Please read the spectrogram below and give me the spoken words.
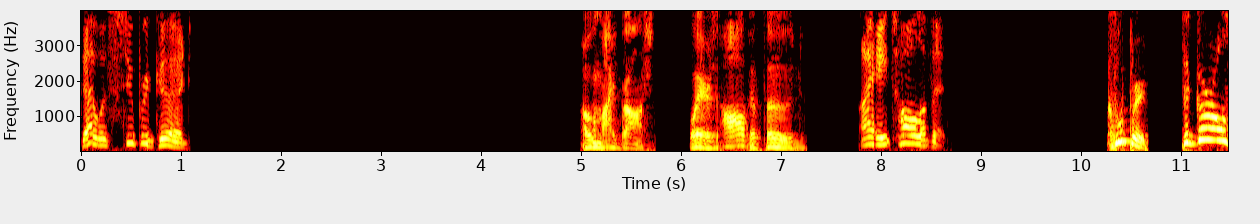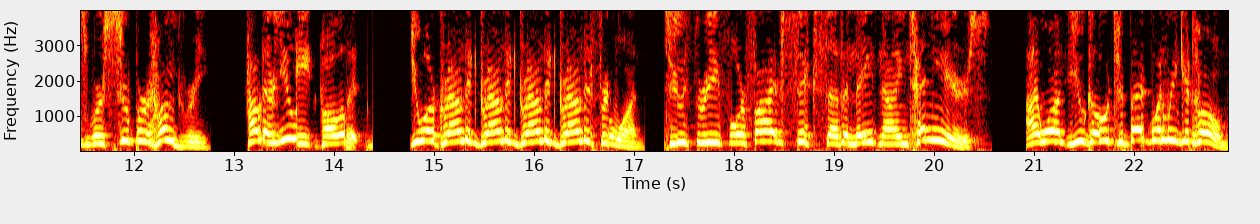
That was super good. Oh my gosh. Where's all the food? I ate all of it. Cooper, the girls were super hungry. How dare you eat all of it? You are grounded, grounded, grounded, grounded for one, two, three, four, five, six, seven, eight, nine, ten years. I want you go to bed when we get home.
